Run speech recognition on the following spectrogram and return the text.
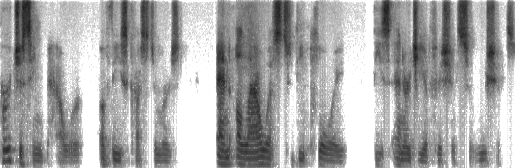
purchasing power of these customers and allow us to deploy these energy efficient solutions.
